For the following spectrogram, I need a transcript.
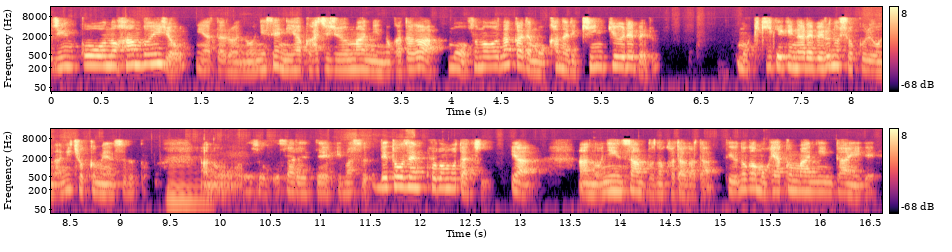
人口の半分以上に当たるあの2280万人の方が、もうその中でもかなり緊急レベル、もう危機的なレベルの食糧難に直面すると、あの予測されています。で、当然、子どもたちやあの妊産婦の方々っていうのがもう100万人単位で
